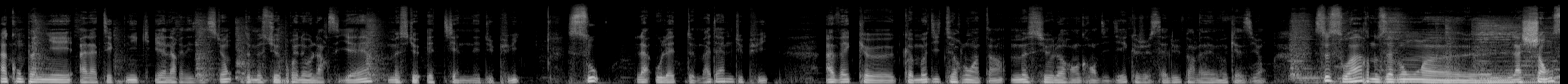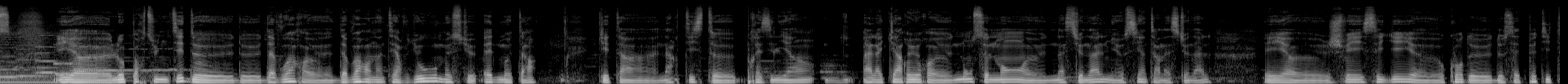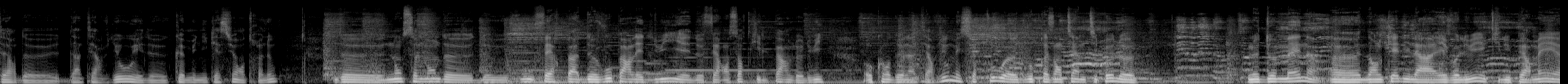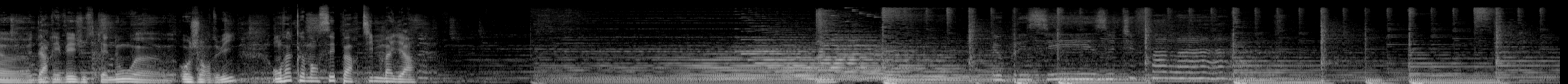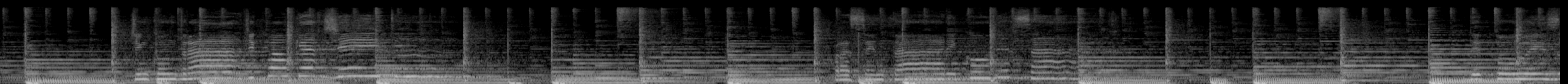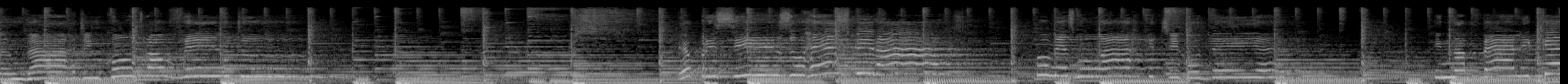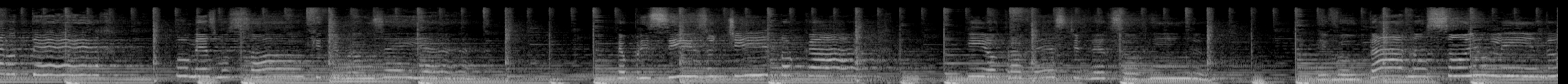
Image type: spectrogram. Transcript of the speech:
accompagné à la technique et à la réalisation de Monsieur Bruno Larcière, Monsieur Étienne Né Dupuis, sous la houlette de Madame Dupuis, avec euh, comme auditeur lointain Monsieur Laurent Grandidier que je salue par la même occasion. Ce soir, nous avons euh, la chance et euh, l'opportunité de, de- d'avoir, euh, d'avoir en interview Monsieur Ed Mota, qui est un artiste brésilien à la carrure non seulement nationale mais aussi internationale. Et euh, je vais essayer euh, au cours de, cette petite heure d'interview et de communication entre nous de non seulement de, de vous faire de vous parler de lui et de faire en sorte qu'il parle de lui au cours de l'interview, mais surtout euh, de vous présenter un petit peu le, le domaine dans lequel il a évolué et qui lui permet d'arriver jusqu'à nous aujourd'hui. On va commencer par Tim Maya. Encontrar de qualquer jeito, pra sentar e conversar. Depois andar de encontro preciso te tocar e outra vez te ver sorrindo e voltar num sonho lindo.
